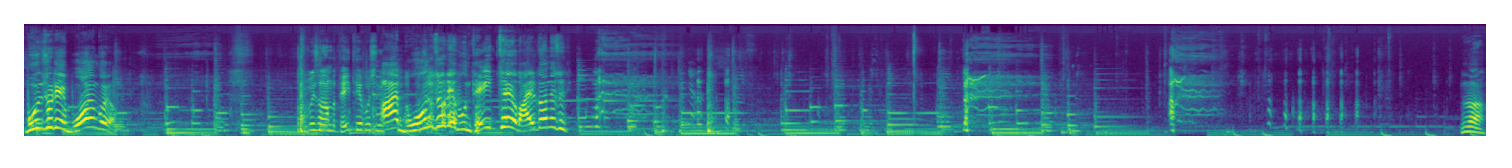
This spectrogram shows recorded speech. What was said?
뭔 소리예요? 뭐 하는 거예요? 두 분이서 한번 데이트 해보시는 아거뭔 소리야 뭔 데이트예요 말도 안 되는 소리 누나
